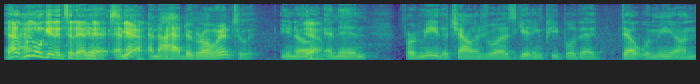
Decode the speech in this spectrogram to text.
That- we're gonna get into that yeah, next. And Yeah. I, and I had to grow into it. You know. Yeah. And then for me, the challenge was getting people that dealt with me on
